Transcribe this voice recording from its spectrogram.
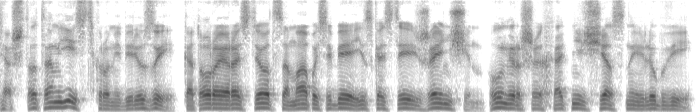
Да что там есть, кроме бирюзы, которая растет сама по себе из костей женщин, умерших от несчастной любви?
